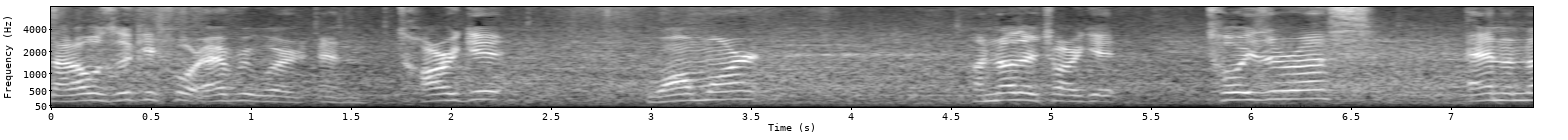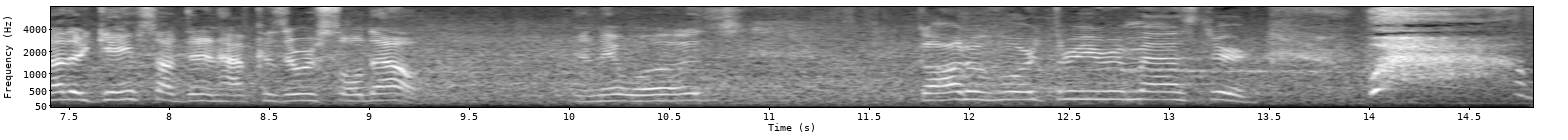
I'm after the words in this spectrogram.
that I was looking for everywhere and Target, Walmart, another Target, Toys R Us, and another GameStop didn't have because they were sold out. And it was God of War 3 Remastered. Wow!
